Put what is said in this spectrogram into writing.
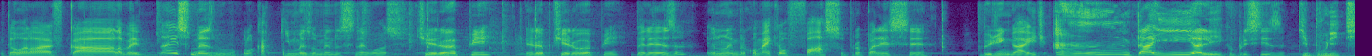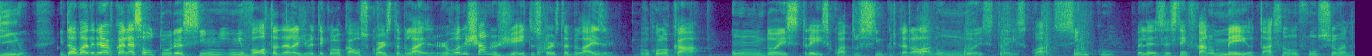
Então ela vai ficar... Ela vai... É isso mesmo. Vou colocar aqui mais ou menos esse negócio. Tier up... Cheer up, cheer up. Beleza. Eu não lembro como é que eu faço pra aparecer. Building Guide. Ah, tá aí ali que eu preciso. Que bonitinho. Então a bateria vai ficar nessa altura assim. E em volta dela a gente vai ter que colocar os Core Stabilizer. Eu vou deixar no jeito os Core Stabilizer. Eu vou colocar um, dois, três, quatro, cinco de cada lado. Um, dois, três, quatro, cinco. Beleza, eles têm que ficar no meio, tá? Senão não funciona.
